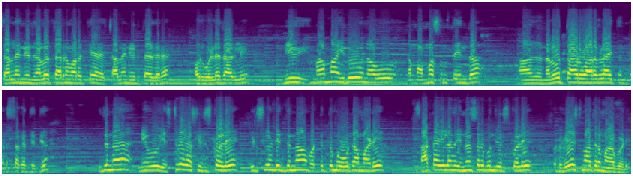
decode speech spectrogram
ಚಾಲನೆ ನೀಡಿ, ನಲವತ್ತಾರನೇ ವಾರಕ್ಕೆ ಚಾಲನೆ ನೀಡ್ತಾ ಇದ್ದಾರೆ. ಅವ್ರಿಗೆ ಒಳ್ಳೇದಾಗಲಿ. ನೀವು, ಮಾಮ, ಇದು ನಾವು ನಮ್ಮ ಅಮ್ಮ ಸಂಸ್ಥೆಯಿಂದ ನಲವತ್ತಾರು ವಾರಗಳಾಯ್ತು ನಡೆಸ್ತಕತ್ತಿದ್ವಿ ಇದನ್ನ ನೀವು ಎಷ್ಟು ಬೇಗ ಅಷ್ಟು ಇಡ್ಸ್ಕೊಳ್ಳಿ. ಇಡ್ಸ್ಕೊಂಡಿದ್ದನ್ನ ಹೊಟ್ಟೆ ತುಂಬ ಊಟ ಮಾಡಿ, ಸಾಕಾಗಿಲ್ಲ ಅಂದ್ರೆ ಇನ್ನೊಂದ್ಸರಿ ಬಂದು ಇಡ್ಸ್ಕೊಳ್ಳಿ. ಬಟ್ ವೇಸ್ಟ್ ಮಾತ್ರ ಮಾಡಬೇಡಿ.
